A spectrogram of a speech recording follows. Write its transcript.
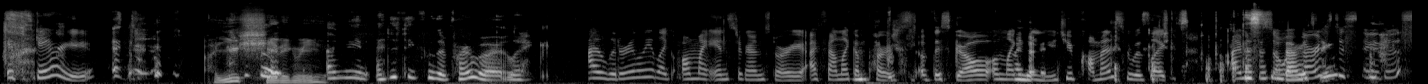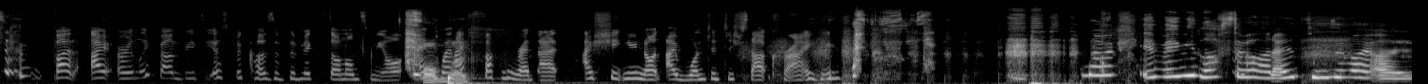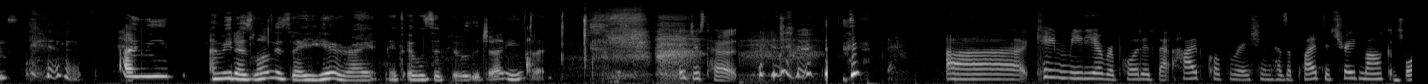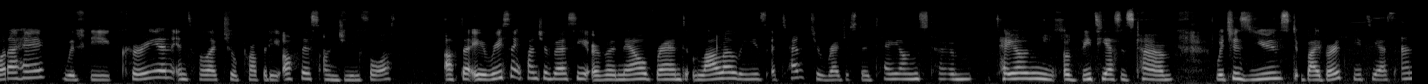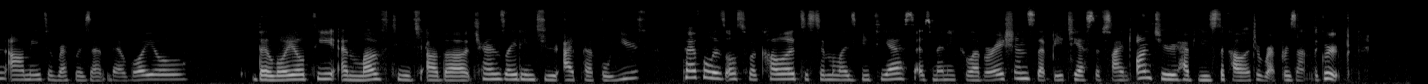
It's scary. Are you shitting me? I mean, anything for the promo. Like, I literally like on my Instagram story, I found like a mm. post of this girl on like the. YouTube comments who was like, "I'm so embarrassed to say this, but I only found BTS because of the McDonald's meal." Oh And when my- I fucking read that, I shit you not, I wanted to start crying. no, it made me laugh so hard. I had tears in my eyes. I mean, I mean, as long as they're here, right? It, it was a it was a journey, but It just hurt. uh, K Media reported that Hybe Corporation has applied to trademark Borahae with the Korean Intellectual Property Office on June 4th after a recent controversy over now brand Lala Lee's attempt to register Taehyung's term Taehyung of BTS's term, which is used by both BTS and ARMY to represent their loyal their loyalty and love to each other, translating to I Purple You. Purple is also a color to symbolize BTS, as many collaborations that BTS have signed onto have used the color to represent the group.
